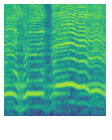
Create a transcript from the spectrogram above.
ਹੋ ਗਏ।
